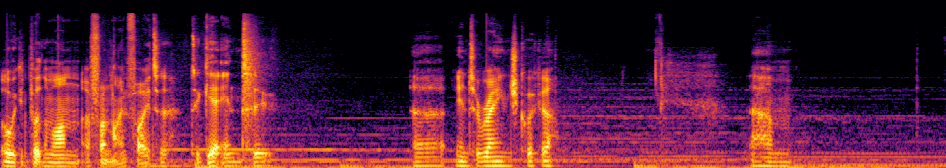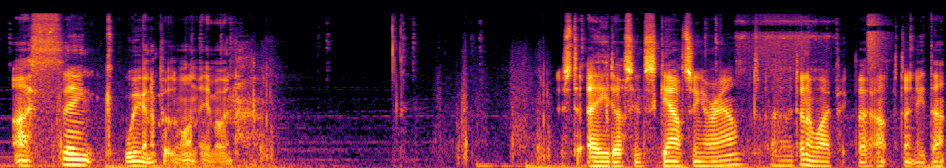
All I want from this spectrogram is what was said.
or we could put them on a frontline fighter to get into uh, into range quicker. Um, I think we're going to put them on Imoen. Just to aid us in scouting around. Uh, I don't know why I picked that up, don't need that.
